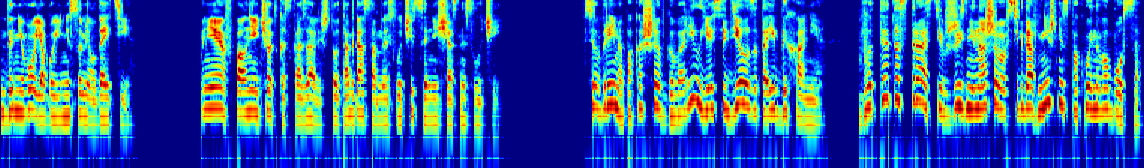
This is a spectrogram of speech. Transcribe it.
до него я бы и не сумел дойти. Мне вполне четко сказали, что тогда со мной случится несчастный случай. Все время, пока шеф говорил, я сидела, затаив дыхание. Вот это страсти в жизни нашего всегда внешне спокойного босса.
